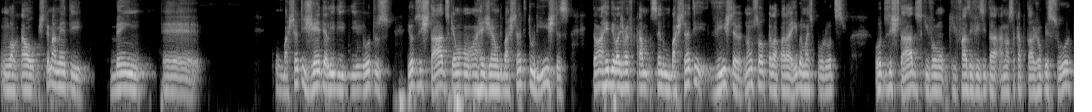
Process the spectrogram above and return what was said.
um local extremamente bem é, com bastante gente ali de, de, outros, de outros estados, que é uma, região de bastante turistas. Então, a rede de loja vai ficar sendo bastante vista, não só pela Paraíba, mas por outros, outros estados que, vão, que fazem visita à nossa capital, João Pessoa.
